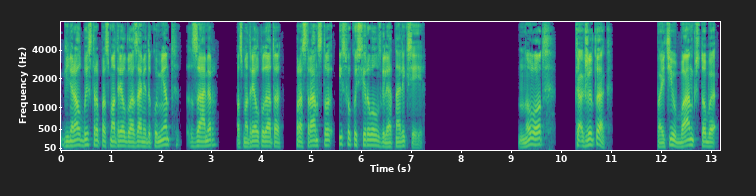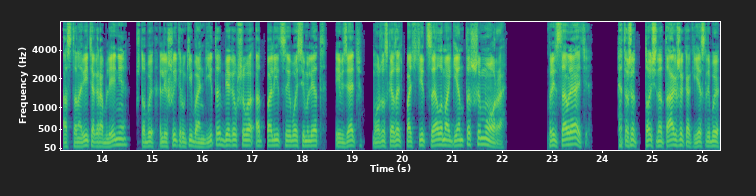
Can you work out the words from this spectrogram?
Генерал быстро просмотрел глазами документ, замер, посмотрел куда-то в пространство и сфокусировал взгляд на Алексея. Ну вот, как же так? Пойти в банк, чтобы остановить ограбление, чтобы лишить руки бандита, бегавшего от полиции восемь лет, и взять, можно сказать, почти целым агента Шимора. Представляете? Это же точно так же, как если бы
